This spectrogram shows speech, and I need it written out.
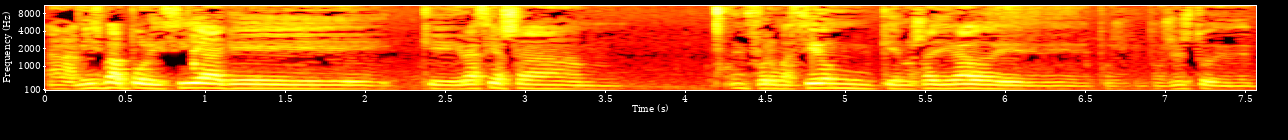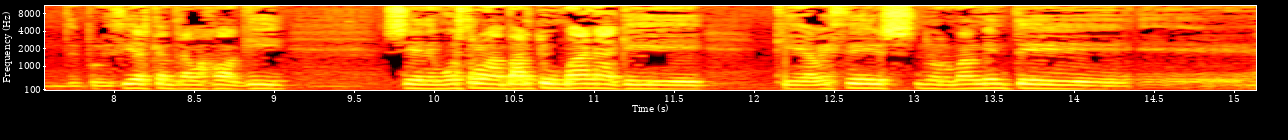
a la misma policía que, que gracias a, información que nos ha llegado de, pues, pues esto de policías que han trabajado aquí se demuestra una parte humana que, que a veces normalmente eh,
